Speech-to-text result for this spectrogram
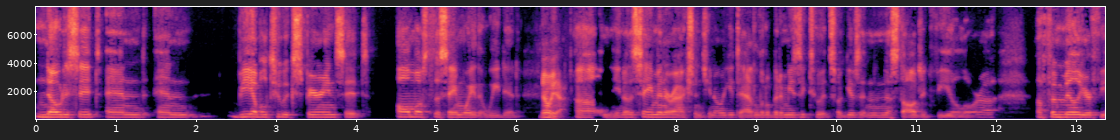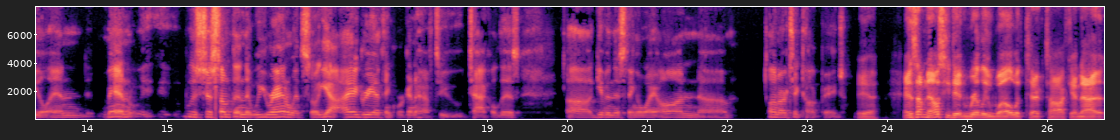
notice it and and be able to experience it almost the same way that we did. Oh yeah. Um, you know, the same interactions, you know, we get to add a little bit of music to it. So it gives it a nostalgic feel or a, a familiar feel. And man, it was just something that we ran with. So yeah, I agree. I think we're going to have to tackle this, uh, giving this thing away on, uh, on our TikTok page. Yeah. And something else you did really well with TikTok, and that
